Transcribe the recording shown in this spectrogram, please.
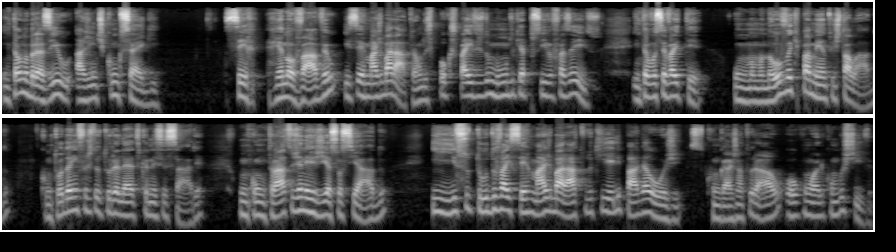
Então, no Brasil, a gente consegue ser renovável e ser mais barato. É um dos poucos países do mundo que é possível fazer isso. Então, você vai ter um novo equipamento instalado, com toda a infraestrutura elétrica necessária, um contrato de energia associado, e isso tudo vai ser mais barato do que ele paga hoje, com gás natural ou com óleo combustível.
